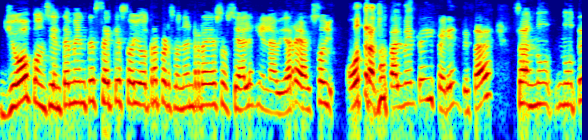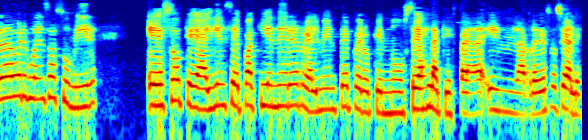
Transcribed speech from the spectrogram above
yo conscientemente sé que soy otra persona en redes sociales y en la vida real soy otra totalmente diferente, ¿sabes? O sea, no, no te da vergüenza asumir eso que alguien sepa quién eres realmente, pero que no seas la que está en las redes sociales.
